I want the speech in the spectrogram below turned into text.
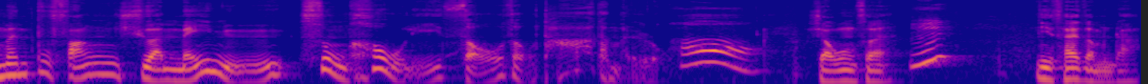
们不妨选美女送厚礼，走走他的门路。哦，小公孙，嗯，你猜怎么着？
